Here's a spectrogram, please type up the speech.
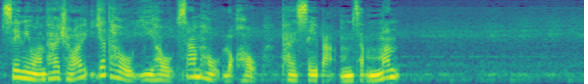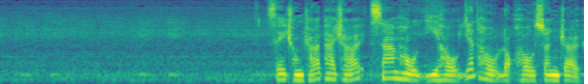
四連環派彩一號、二號、三號、六號派四百五十五蚊。四重彩派彩，三號、二號、一號、六號順序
